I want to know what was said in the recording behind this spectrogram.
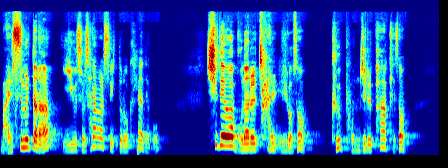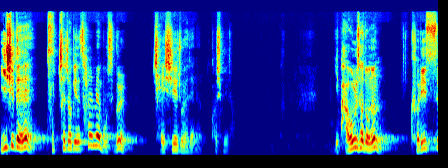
말씀을 따라 이웃을 사랑할 수 있도록 해야 되고 시대와 문화를 잘 읽어서 그 본질을 파악해서 이 시대의 구체적인 삶의 모습을 제시해 줘야 되는 것입니다. 이 바울 사도는 그리스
